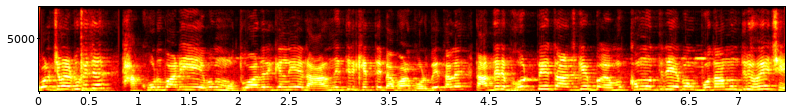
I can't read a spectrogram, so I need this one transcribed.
বলছে মানে ঢুকেছে? ঠাকুর বাড়ি এবং মতুয়াদেরকে নিয়ে রাজনীতির ক্ষেত্রে ব্যবহার করবে। তাহলে তাদের ভোট পেয়ে তো আজকে মুখ্যমন্ত্রী এবং প্রধানমন্ত্রী হয়েছে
